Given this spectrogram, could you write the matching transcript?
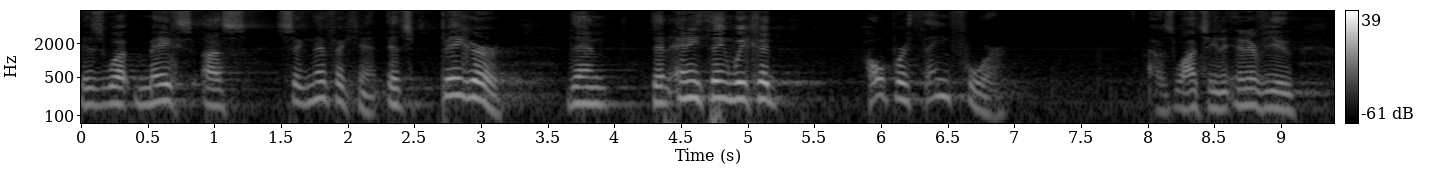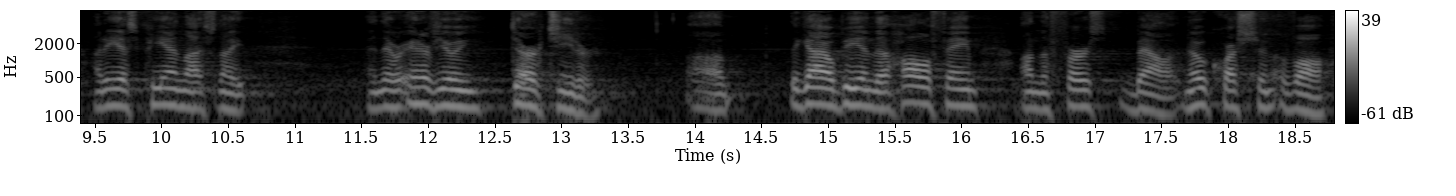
is what makes us significant. It's bigger than, than anything we could hope or think for. I was watching an interview on ESPN last night, and they were interviewing Derek Jeter. Uh, the guy will be in the Hall of Fame on the first ballot, no question of all.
